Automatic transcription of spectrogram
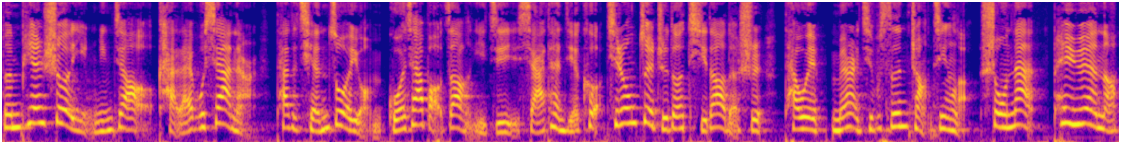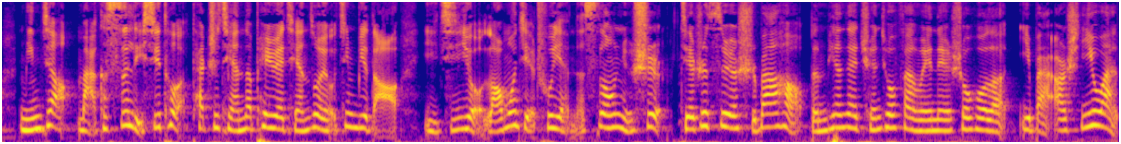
本片摄影名叫凯莱布·夏纳尔，他的前作有《国家宝藏》以及《侠探杰克》，其中最值得提到的是他为梅尔吉布森长进了《受难》。配乐呢名叫马克思·里希特，他之前的配乐前作有《禁闭岛》以及有劳模姐出演的《斯隆女士》。截至四月十八号，本片在全球范围内收获了一百二十一万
